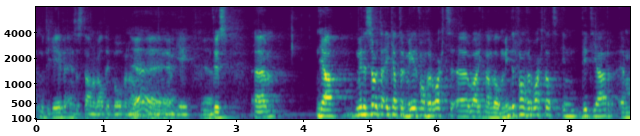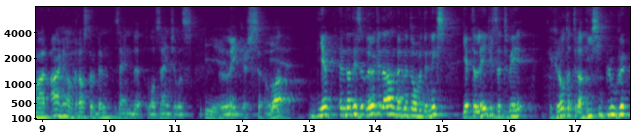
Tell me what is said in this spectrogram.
100% moeten geven en ze staan nog altijd bovenaan in de. NBA. Dus ehm, ja, Minnesota, ik had er meer van verwacht. eh, waar ik dan wel minder van verwacht had in dit jaar, eh, maar aangenaam verrast door ben, zijn de Los Angeles Yeah. Lakers. Wat, je hebt, en dat is het leuke daaraan, we hebben het over de Knicks. Je hebt de Lakers, de twee grote traditieploegen.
